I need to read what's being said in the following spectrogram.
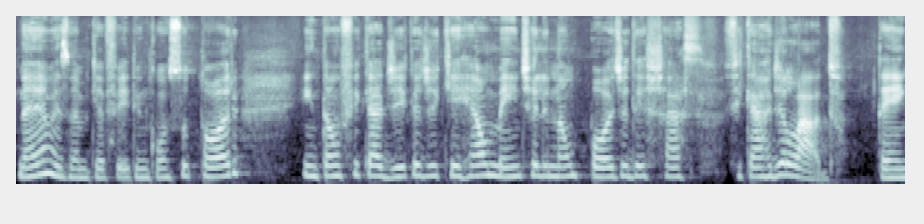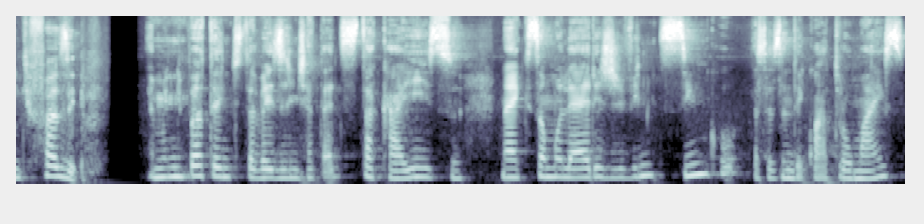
né? um exame que é feito em consultório. Então, fica a dica de que realmente ele não pode deixar ficar de lado. Tem que fazer. É muito importante, talvez, a gente até destacar isso, né? Que são mulheres de 25 a 64 ou mais,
